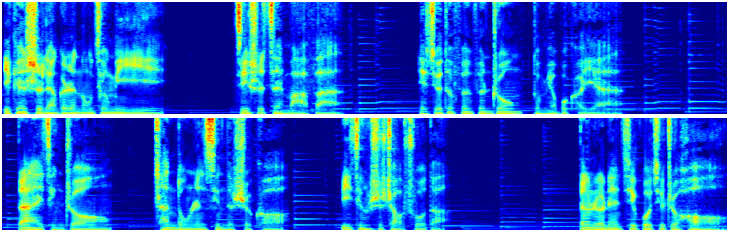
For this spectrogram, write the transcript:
一开始两个人浓情蜜意，即使再麻烦，也觉得分分钟都妙不可言。但爱情中颤动人心的时刻，毕竟是少数的。当热恋期过去之后，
